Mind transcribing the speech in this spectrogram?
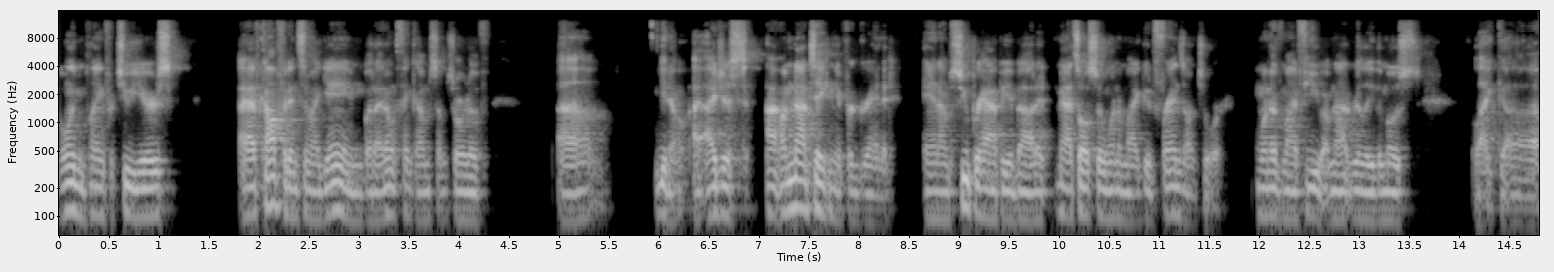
only been playing for two years. I have confidence in my game, but I don't think I'm some sort of, um, you know, I, I just I'm not taking it for granted, and I'm super happy about it. Matt's also one of my good friends on tour, one of my few. I'm not really the most like uh,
